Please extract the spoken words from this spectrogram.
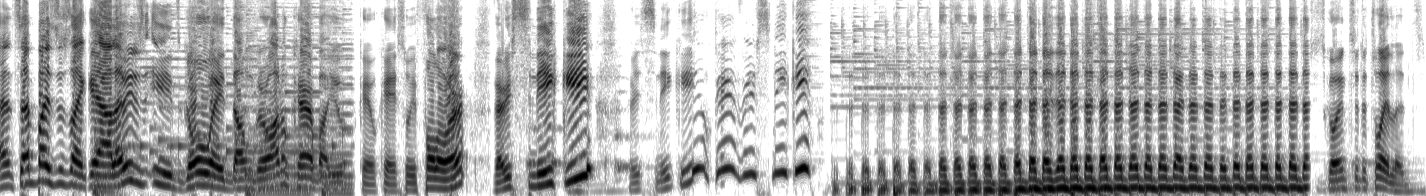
And Senpai's just like, yeah, let me just eat. Go away, dumb girl. I don't care about you. Okay, okay. So we follow her. Very sneaky. Very sneaky. Okay, very sneaky. She's going to the toilet.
